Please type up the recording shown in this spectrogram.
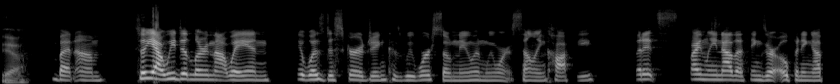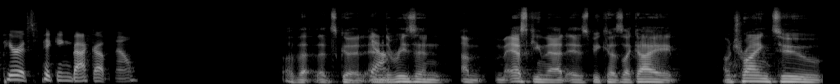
yeah but um so yeah we did learn that way and it was discouraging because we were so new and we weren't selling coffee but it's finally now that things are opening up here it's picking back up now Oh, that that's good. Yeah. And the reason I'm I'm asking that is because like I I'm trying to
